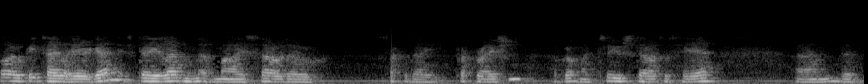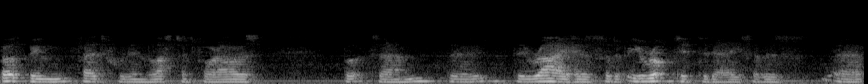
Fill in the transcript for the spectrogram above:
Hello, Pete Taylor here again. It's day 11 of my sourdough Saturday preparation. I've got my two starters here. Um, they've both been fed within the last 24 hours, but um, the, the rye has sort of erupted today, so there's, uh,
